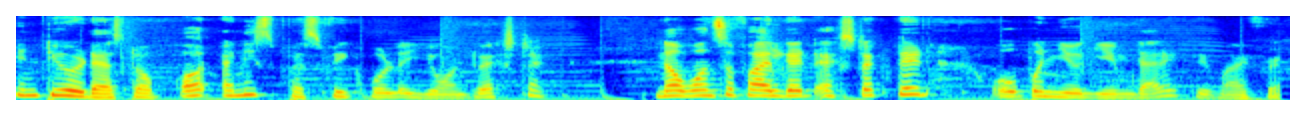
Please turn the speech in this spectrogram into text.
into your desktop or any specific folder you want to extract. Now once the file get extracted, open your game directory my friend.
